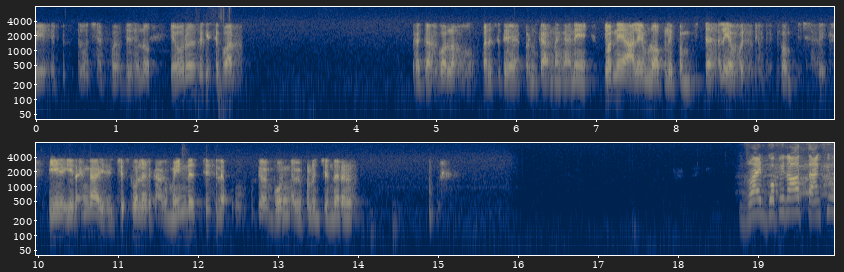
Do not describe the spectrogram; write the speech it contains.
విఐపీలు వచ్చే ఎవరెవరికి సిఫార్సు గందరగోళం పరిస్థితి ఏర్పడిన కారణంగానే ఎవరిని ఆలయం లోపలికి పంపించాలి ఎవరిని పంపించాలి. ఈ విధంగా చేసుకోలేక మెయింటెనెన్స్ చేయలేక ఘోరంగా విఫలం చెందారని రైట్ గోపీనాథ్ థ్యాంక్ యూ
